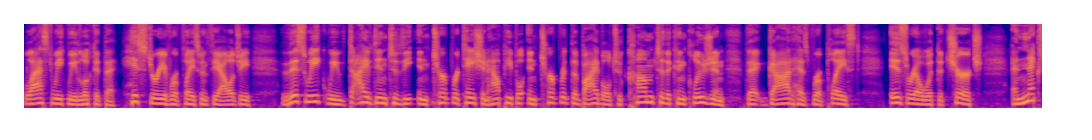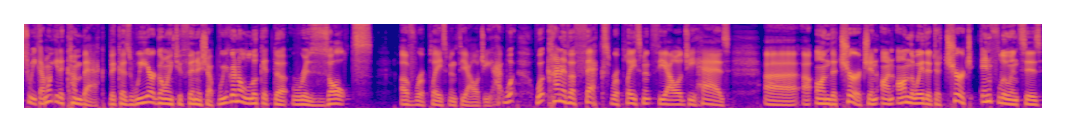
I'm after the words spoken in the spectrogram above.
Last week, we looked at the history of replacement theology. This week, we dived into the interpretation, how people interpret the Bible to come to the conclusion that God has replaced Israel with the church. And next week, I want you to come back because we are going to finish up. We're going to look at the results of replacement theology? What what kind of effects replacement theology has uh, uh, on the church and on, on the way that the church influences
